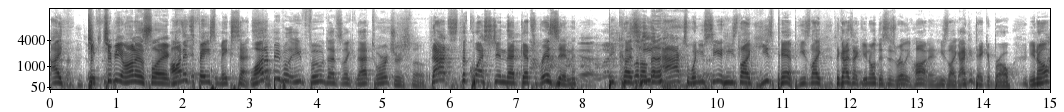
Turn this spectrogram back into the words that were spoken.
I To, to be honest, like on its face makes sense. Why do people eat food that's like that torturous though? That's the question that gets risen because Little he bit of- acts when you see it. He's like he's pimp. He's like the guy's like you know this is really hot, and he's like I can take it, bro. You know,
